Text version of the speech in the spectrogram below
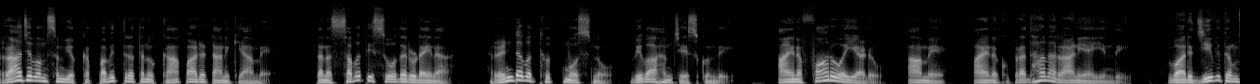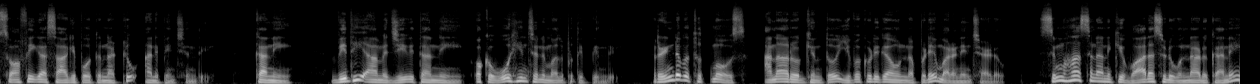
రాజవంశం యొక్క పవిత్రతను కాపాడటానికి ఆమె తన సవతి సోదరుడైన రెండవ థుత్మోస్ను వివాహం చేసుకుంది. ఆయన ఫారో అయ్యాడు. ఆమె ఆయనకు ప్రధాన రాణి అయ్యింది. వారి జీవితం సాఫీగా సాగిపోతున్నట్లు అనిపించింది. కాని విధి ఆమె జీవితాన్ని ఒక ఊహించని మలుపు తిప్పింది. రెండవ థుత్మోస్ అనారోగ్యంతో యువకుడిగా ఉన్నప్పుడే మరణించాడు. సింహాసనానికి వారసుడు ఉన్నాడు కానే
